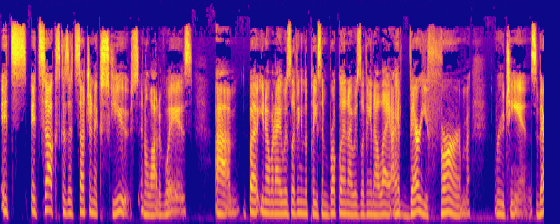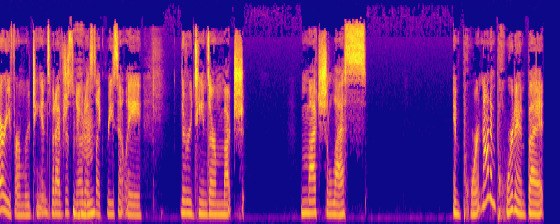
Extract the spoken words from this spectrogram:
it's it sucks because it's such an excuse in a lot of ways um, but you know when i was living in the place in brooklyn i was living in la i had very firm routines very firm routines but i've just Mhm. noticed like recently the routines are much much less important not important but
